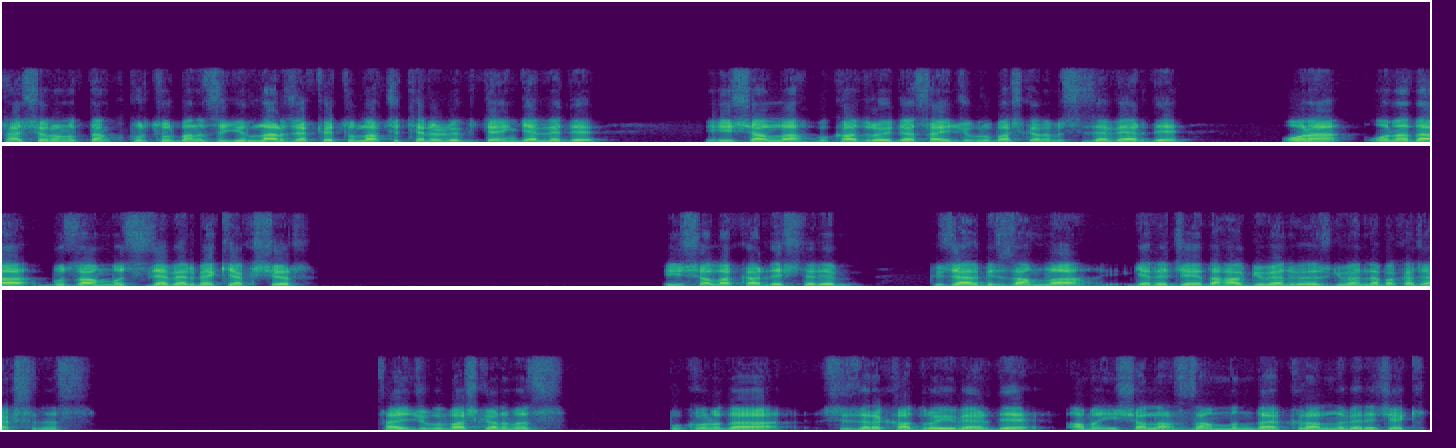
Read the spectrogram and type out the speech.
taşeronluktan kurtulmanızı yıllarca Fethullahçı terör örgütü engelledi. İnşallah bu kadroyu da Sayın Cumhurbaşkanımız size verdi. Ona ona da bu zammı size vermek yakışır. İnşallah kardeşlerim güzel bir zamla geleceğe daha güven ve özgüvenle bakacaksınız. Sayın Cumhurbaşkanımız bu konuda sizlere kadroyu verdi ama inşallah zammın da kralını verecek.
